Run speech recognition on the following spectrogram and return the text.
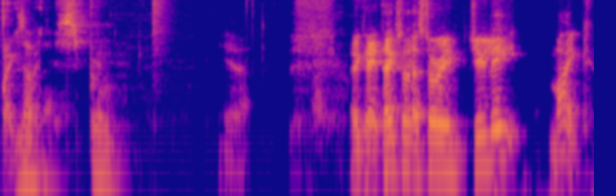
quite Love that sprint. Yeah. Okay, thanks for that story, Julie. Mike.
